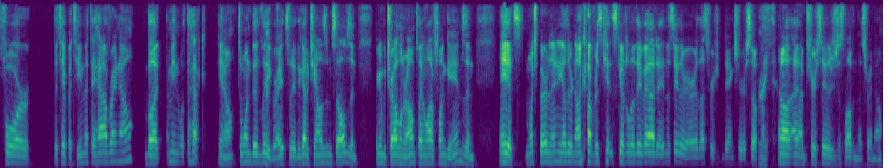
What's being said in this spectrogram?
for the type of team that they have right now. But I mean, what the heck? You know, it's a one bid league, right? So they, they got to challenge themselves, and they're gonna be traveling around playing a lot of fun games and hey, it's much better than any other non-conference schedule that they've had in the Sather era. That's for dang sure. So, right. and I, am sure Sather's just loving this right now.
